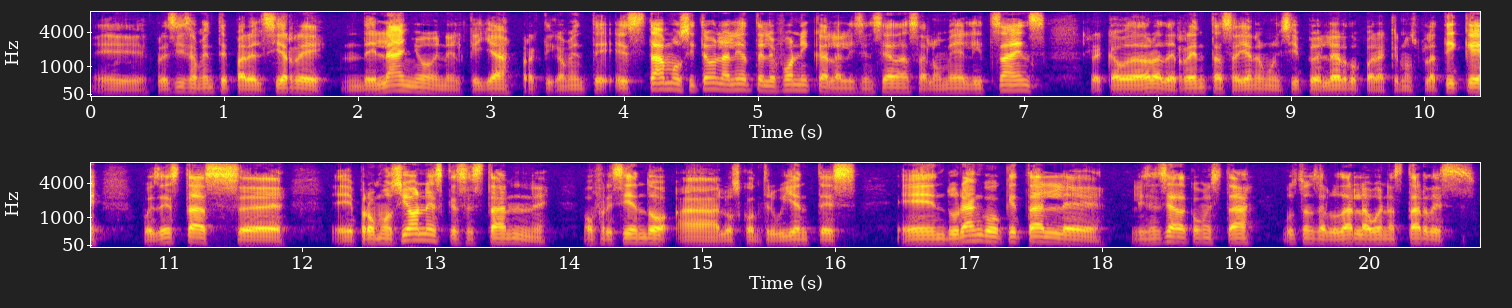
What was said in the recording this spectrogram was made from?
eh, precisamente para el cierre del año en el que ya prácticamente estamos. Y tengo en la línea telefónica la licenciada Salomé Litzains, recaudadora de rentas allá en el municipio de Lerdo, para que nos platique pues de estas... Eh, eh, promociones que se están ofreciendo a los contribuyentes en Durango. ¿Qué tal, licenciada? ¿Cómo está? Gusto en saludarla. Buenas tardes.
